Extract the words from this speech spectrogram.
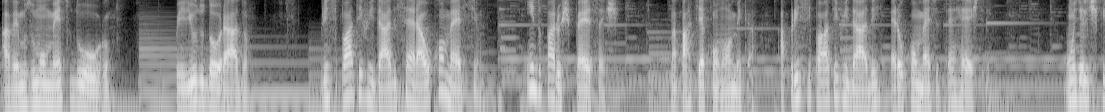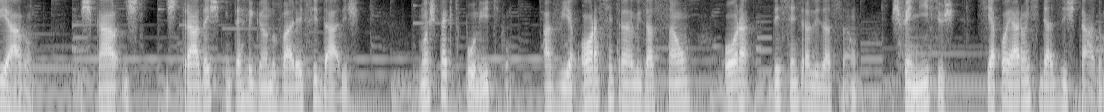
havemos o momento do ouro, período dourado. Principal atividade será o comércio. Indo para os persas, na parte econômica, a principal atividade era o comércio terrestre onde eles criavam estradas interligando várias cidades. No aspecto político, havia ora centralização, ora descentralização. Os fenícios se apoiaram em cidades-estado,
